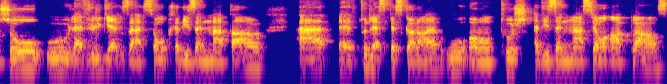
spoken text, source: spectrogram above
jour ou la vulgarisation auprès des animateurs, à euh, tout l'aspect scolaire où on touche à des animations en classe,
